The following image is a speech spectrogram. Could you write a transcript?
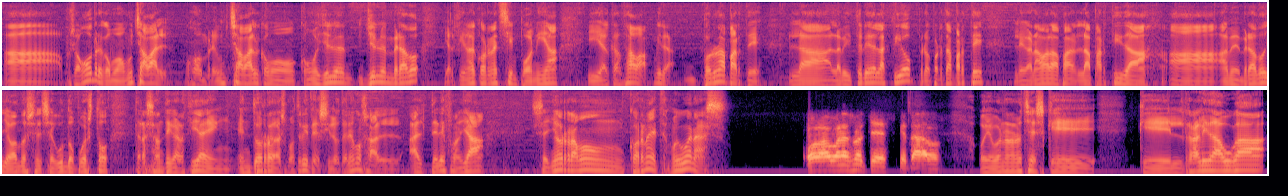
a, pues a un hombre como a un chaval, un hombre, un chaval como, como Membrado, y al final Cornet se imponía y alcanzaba, mira, por una parte la, victoria del activo, pero por otra parte le ganaba la, partida a, Membrado, llevándose el segundo puesto tras Santi García en, dos ruedas motrices. Y lo tenemos al, al teléfono ya, señor Ramón Cornet, muy buenas. Hola, buenas noches, ¿qué tal? Oye, buenas noches, que que el Rally de Auga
